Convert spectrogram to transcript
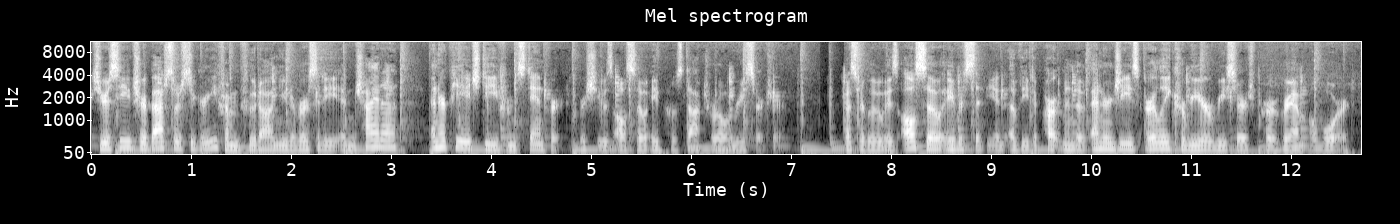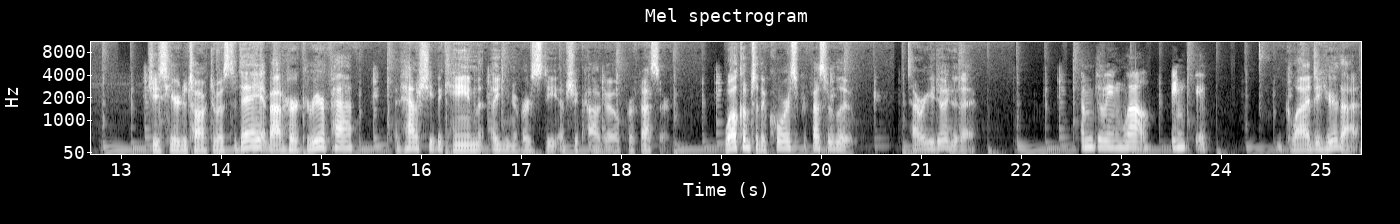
she received her bachelor's degree from Fudan University in China and her PhD from Stanford, where she was also a postdoctoral researcher. Professor Liu is also a recipient of the Department of Energy's Early Career Research Program Award. She's here to talk to us today about her career path and how she became a University of Chicago professor. Welcome to the course, Professor Liu. How are you doing today? I'm doing well. Thank you. Glad to hear that.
